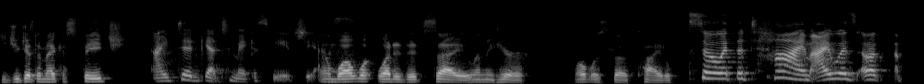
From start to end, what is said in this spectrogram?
Did you get to make a speech? I did get to make a speech, yes. And what, what, what did it say? Let me hear. What was the title? So at the time, I was a, a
